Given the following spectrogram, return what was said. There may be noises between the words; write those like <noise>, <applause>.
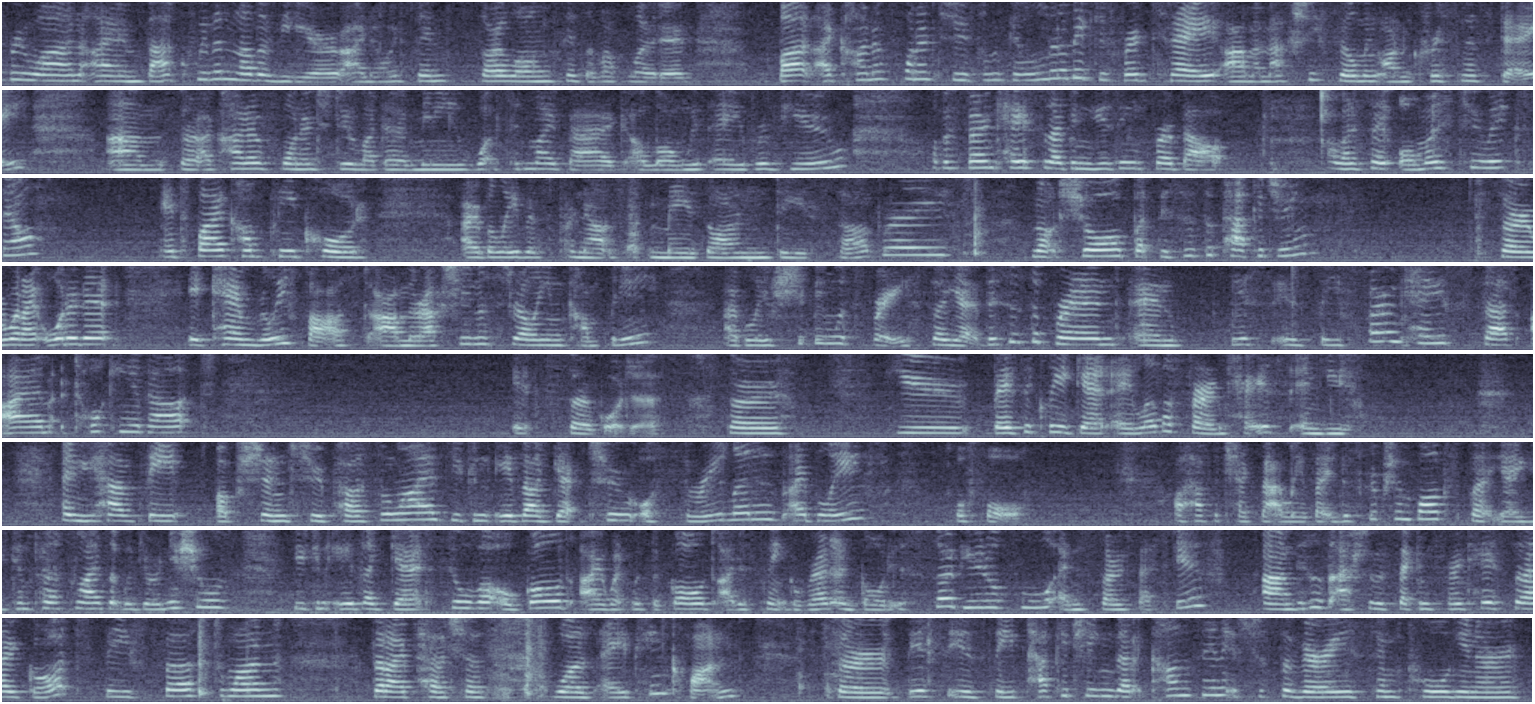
everyone, I am back with another video. I know it's been so long since I've uploaded but I kind of wanted to do something a little bit different today. Um, I'm actually filming on Christmas Day um, so I kind of wanted to do like a mini what's in my bag along with a review of a phone case that I've been using for about I want to say almost two weeks now. It's by a company called I believe it's pronounced Maison de Sabre not sure but this is the packaging so when I ordered it it came really fast. Um, they're actually an Australian company. I believe shipping was free. So yeah this is the brand and this is the phone case that I'm talking about. It's so gorgeous. So you basically get a leather phone case and you <laughs> and you have the option to personalize. You can either get two or three letters I believe or four. I'll have to check that and leave that in the description box but yeah you can personalize it with your initials. You can either get silver or gold. I went with the gold. I just think red and gold is so beautiful and so festive. Um, this was actually the second phone case that I got. The first one that I purchased was a pink one. So this is the packaging that it comes in. It's just a very simple you know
